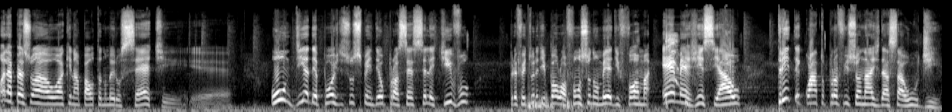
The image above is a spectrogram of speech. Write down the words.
Olha pessoal, aqui na pauta número 7, é, um dia depois de suspender o processo seletivo, Prefeitura de Paulo Afonso nomeia de forma emergencial 34 profissionais da saúde.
